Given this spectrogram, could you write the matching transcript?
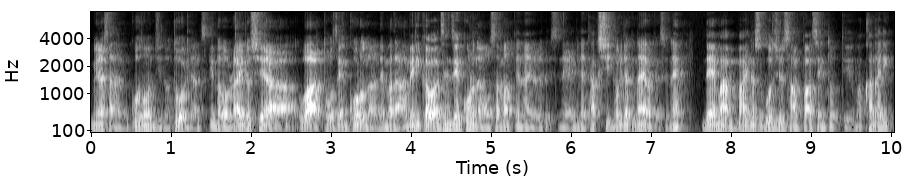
皆さんご存知の通りなんですけど、ライドシェアは当然コロナで、まだアメリカは全然コロナが収まってないのでですね、みんなタクシー乗りたくないわけですよね。で、まあ、マイナス53%っていう、まあ、かなり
